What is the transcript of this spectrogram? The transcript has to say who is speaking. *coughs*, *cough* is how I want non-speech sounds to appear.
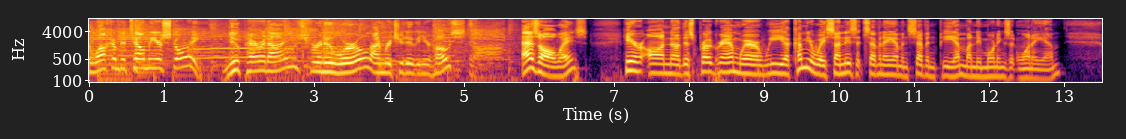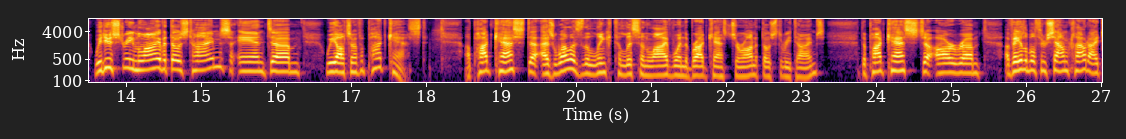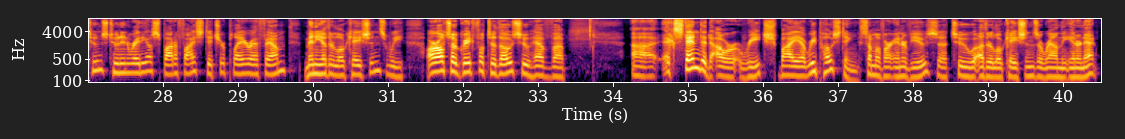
Speaker 1: and welcome to Tell Me Your Story. New paradigms for a new world. I'm Richard Dugan, your host. As always, here on uh, this program where we uh, come your way Sundays at 7 a.m. and 7 p.m., Monday mornings at 1 a.m. We do stream live at those times, and um, we also have a podcast. A podcast, uh, as well as the link to listen live when the broadcasts are on at those three times. The podcasts are um, available through SoundCloud, iTunes, TuneIn Radio, Spotify, Stitcher, Player FM, many other locations. We are also grateful to those who have uh, uh, extended our reach by uh, reposting some of our interviews uh, to other locations around the internet.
